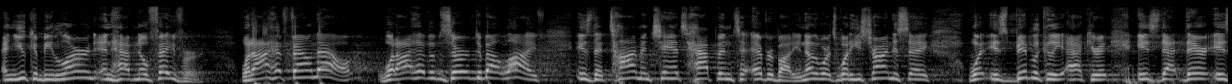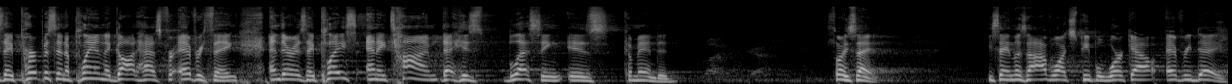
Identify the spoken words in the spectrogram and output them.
And you can be learned and have no favor. What I have found out, what I have observed about life, is that time and chance happen to everybody. In other words, what he's trying to say, what is biblically accurate, is that there is a purpose and a plan that God has for everything, and there is a place and a time that his blessing is commanded. That's what he's saying. He's saying, listen, I've watched people work out every day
